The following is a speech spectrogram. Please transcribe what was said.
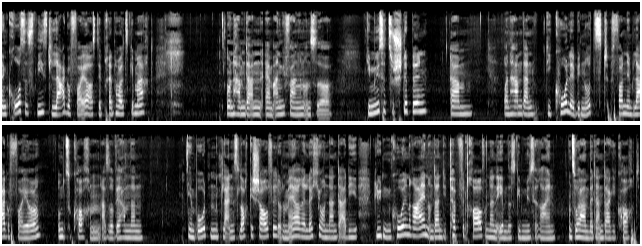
ein großes Ries-Lagerfeuer aus dem Brennholz gemacht und haben dann ähm, angefangen, unser Gemüse zu stippeln ähm, und haben dann die Kohle benutzt von dem Lagerfeuer, um zu kochen. Also wir haben dann im Boden ein kleines Loch geschaufelt oder mehrere Löcher und dann da die glühenden Kohlen rein und dann die Töpfe drauf und dann eben das Gemüse rein. Und so haben wir dann da gekocht.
